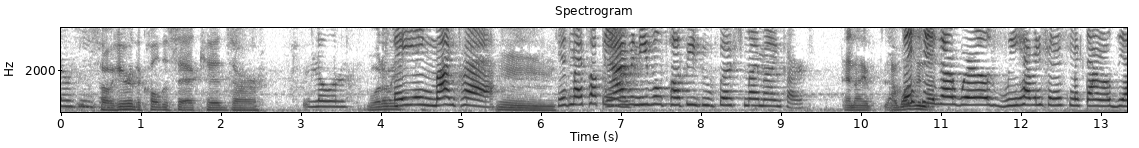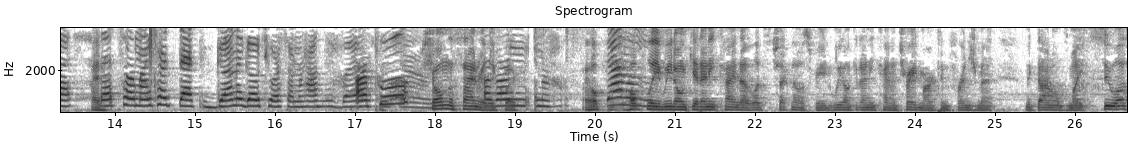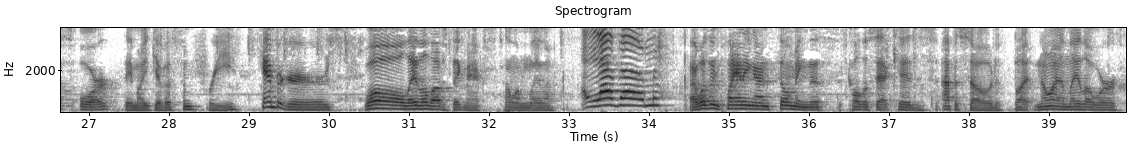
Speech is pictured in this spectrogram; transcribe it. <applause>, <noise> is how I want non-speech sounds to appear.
No, he. So here the cul-de-sac kids are. Lol. What are we? Playing Minecraft. Hmm. Here's my puppy. And I have an evil puppy who pushed my minecart. And I, I This wasn't. This is our world. We haven't finished McDonald's yet. I- That's our minecart that's gonna go to our summer house. Our pool, Show them the sign our really quick. garden, and our house. I hope, hopefully we don't get any kind of, let's check no screen, we don't get any kind of trademark infringement. McDonald's might sue us or they might give us some free hamburgers. Whoa, Layla loves Big Macs. Tell them, Layla. I love them. I wasn't planning on filming this Cul-de-sac Kids episode, but Noah and Layla were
